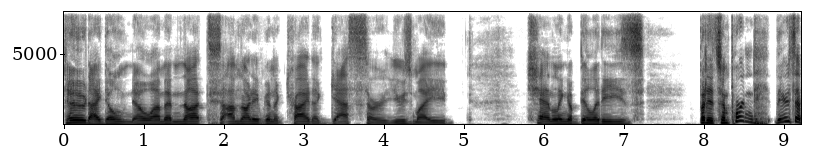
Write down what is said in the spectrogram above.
Dude, I don't know. I'm, I'm not I'm not even gonna try to guess or use my channeling abilities. But it's important. There's a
